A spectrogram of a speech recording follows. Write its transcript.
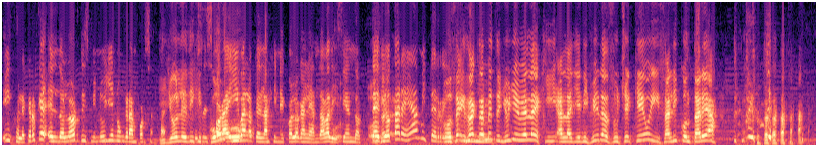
híjole, creo que el dolor disminuye en un gran porcentaje. Y yo le dije, Entonces, ¿cómo? por ahí va lo que la ginecóloga le andaba diciendo. o Te sea- dio tarea, mi Terry. O sea, exactamente, yo llevé a la, a la Jennifer a su chequeo y salí con tarea.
